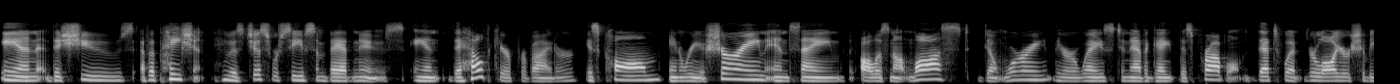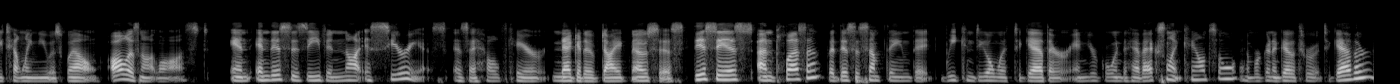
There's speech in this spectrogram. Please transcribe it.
in the shoes of a patient who has just received some bad news. And the healthcare provider is calm and reassuring and saying, all is not lost. Don't worry. There are ways to navigate this problem. That's what your lawyer should be telling you as well. All is not lost. And, and this is even not as serious as a healthcare negative diagnosis. This is unpleasant, but this is something that we can deal with together. And you're going to have excellent counsel, and we're going to go through it together.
